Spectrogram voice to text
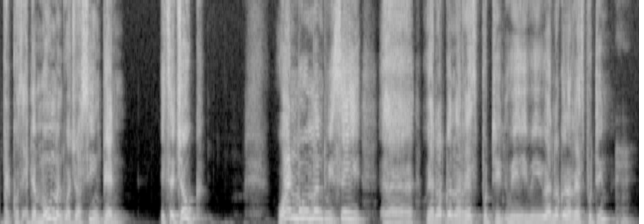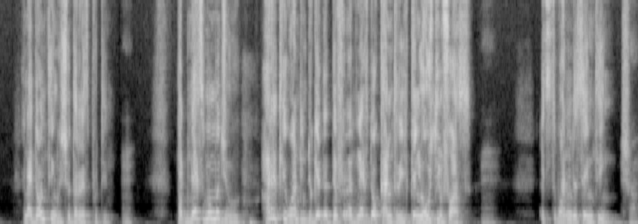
Because at the moment, what you are seeing, Pen, it's a joke. One moment we say uh, we are not going to arrest Putin, we, we are not going to arrest Putin, mm-hmm. and I don't think we should arrest Putin. Mm-hmm. But next moment you hurriedly wanting to get a different next door country, can you host him for us? Mm. It's one and the same thing. Sure.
